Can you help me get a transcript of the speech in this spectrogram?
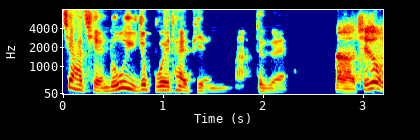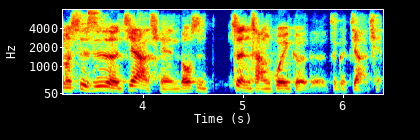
价钱鲈鱼就不会太便宜嘛，对不对？呃，其实我们试吃的价钱都是正常规格的这个价钱。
